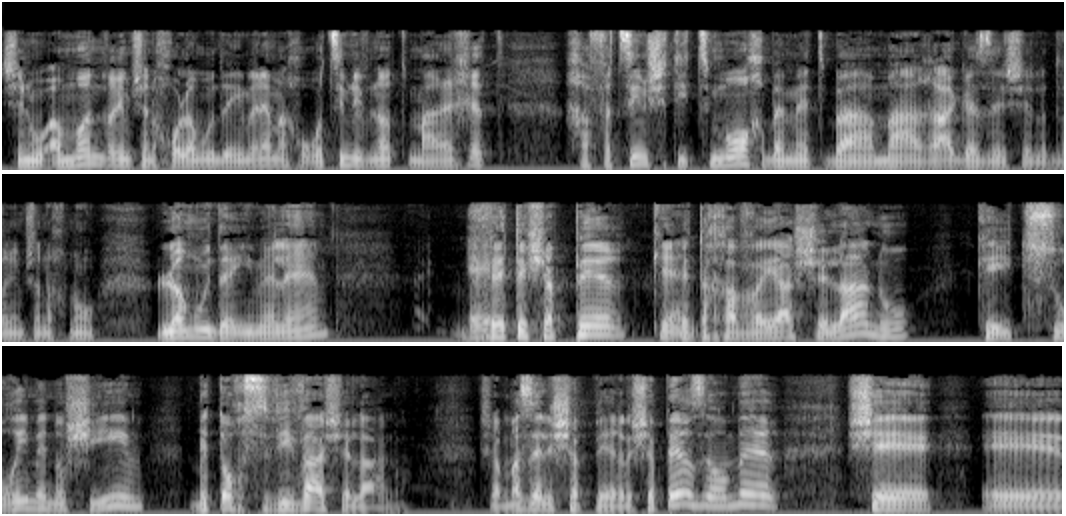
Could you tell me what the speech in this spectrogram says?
יש לנו המון דברים שאנחנו לא מודעים אליהם, אנחנו רוצים לבנות מערכת חפצים שתתמוך באמת במארג הזה של הדברים שאנחנו לא מודעים אליהם. ותשפר כן. את החוויה שלנו כיצורים אנושיים בתוך סביבה שלנו. עכשיו, מה זה לשפר? לשפר זה אומר ש... אה,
